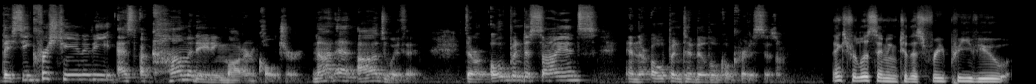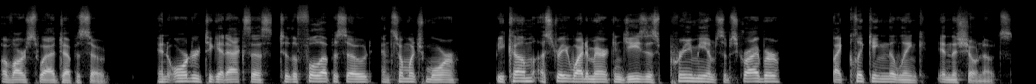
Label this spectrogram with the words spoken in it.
They see Christianity as accommodating modern culture, not at odds with it. They're open to science and they're open to biblical criticism. Thanks for listening to this free preview of our Swag episode. In order to get access to the full episode and so much more, become a Straight White American Jesus premium subscriber by clicking the link in the show notes.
